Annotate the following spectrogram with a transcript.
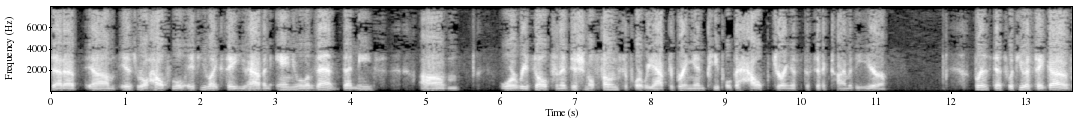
setup um, is real helpful if you, like, say, you have an annual event that needs um, or results in additional phone support where you have to bring in people to help during a specific time of the year. For instance, with USA Gov,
